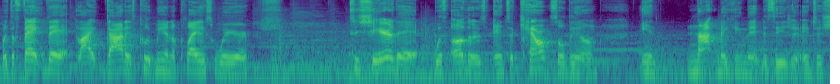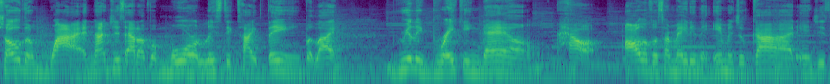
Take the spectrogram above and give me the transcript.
But the fact that, like, God has put me in a place where to share that with others and to counsel them in not making that decision and to show them why, not just out of a moralistic type thing, but like really breaking down how all of us are made in the image of God and just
